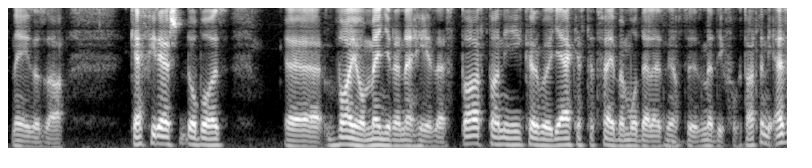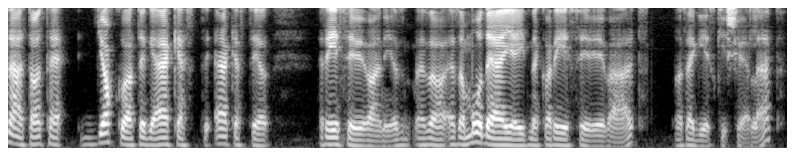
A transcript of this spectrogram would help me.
nehéz az a kefires doboz, vajon mennyire nehéz ezt tartani, körülbelül hogy elkezdted fejben modellezni azt, hogy ez meddig fog tartani. Ezáltal te gyakorlatilag elkezd, elkezdtél részévé válni. Ez, ez, a, ez a modelljeidnek a részévé vált az egész kísérlet,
